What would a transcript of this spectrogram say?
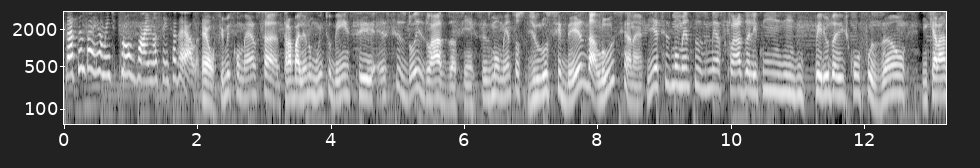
pra tentar realmente provar a inocência dela. É, o filme começa trabalhando muito bem esse, esses dois lados, assim, esses momentos de lucidez da Lúcia, né? E esses momentos mesclados ali com um período ali de confusão, em que ela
